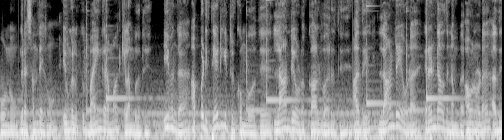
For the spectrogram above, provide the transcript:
போகணுங்கிற சந்தேகம் இவங்களுக்கு பயங்கரமா கிளம்புது. இவங்க அப்படி தேடிக்கிட்டு இருக்கும்போது லாண்டேயோட கால் வருது. அது லாண்டேயோட இரண்டாவது நம்பர். அவனோட அது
